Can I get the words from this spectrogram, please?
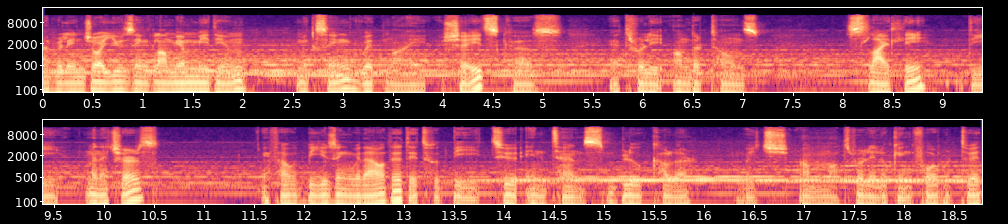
I really enjoy using Lahmian Medium mixing with my shades because it really undertones slightly the miniatures. If I would be using without it, it would be too intense blue color, which I'm not really looking forward to it.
